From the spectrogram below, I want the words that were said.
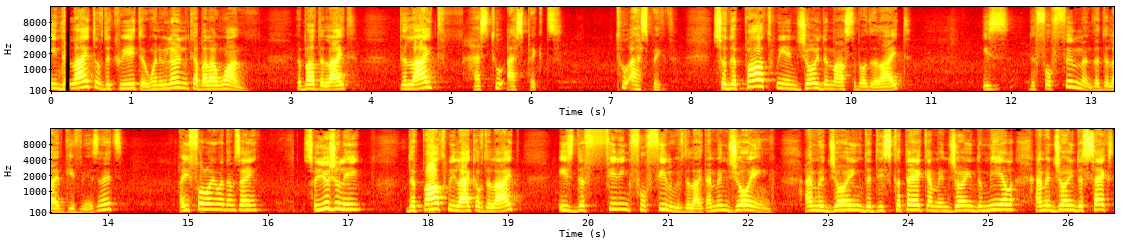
in the light of the Creator, when we learn in Kabbalah 1 about the light, the light has two aspects. Two aspects. So the part we enjoy the most about the light is the fulfillment that the light gives me, isn't it? Are you following what I'm saying? So usually, the part we like of the light is the feeling fulfilled with the light. I'm enjoying. I'm enjoying the discotheque. I'm enjoying the meal. I'm enjoying the sex.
